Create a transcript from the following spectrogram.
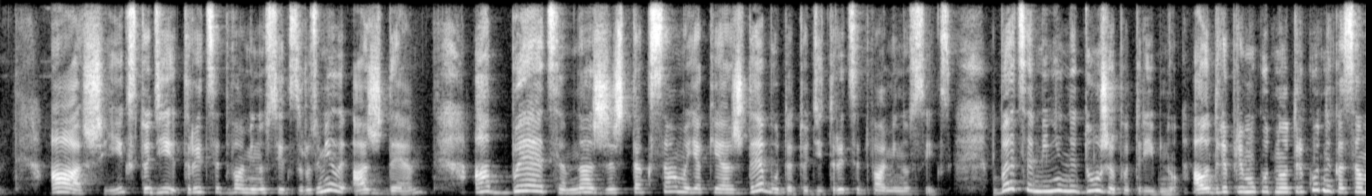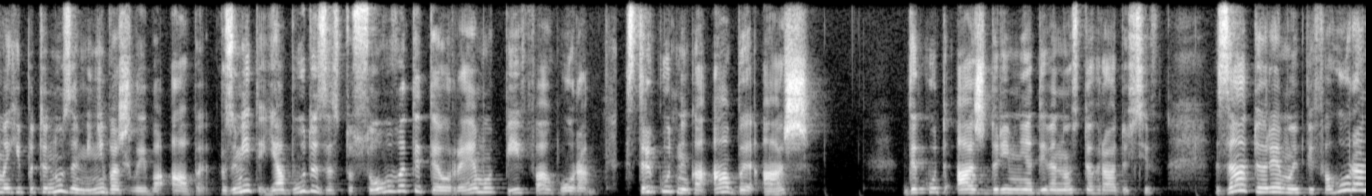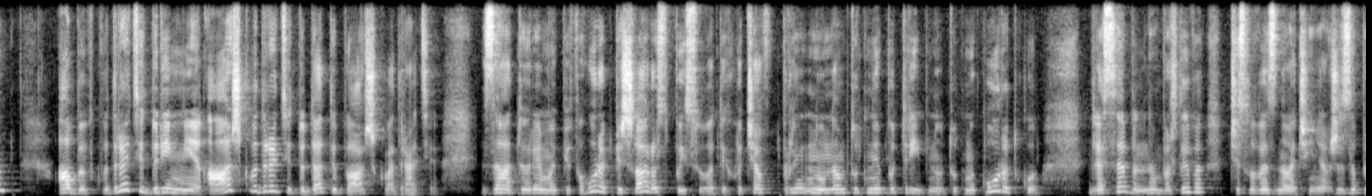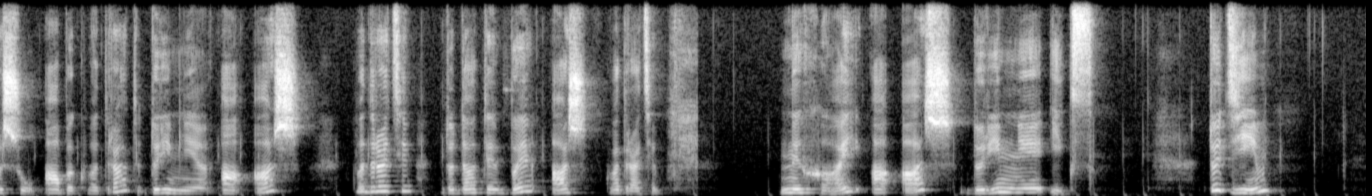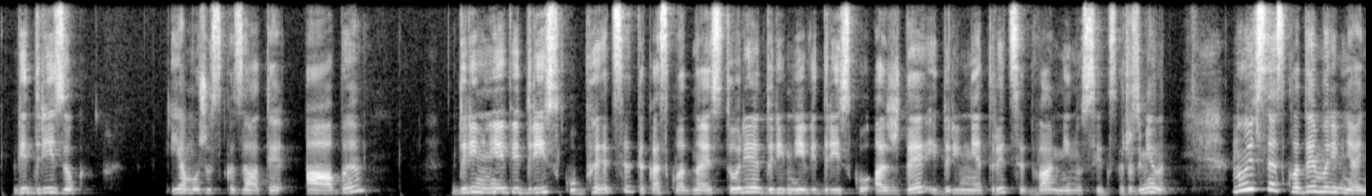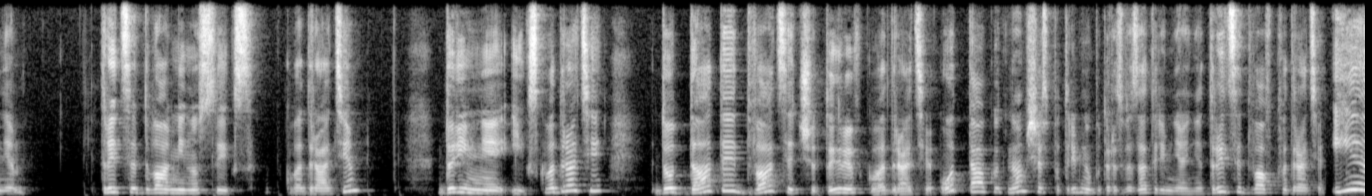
HX, тоді 32 мінус х, зрозуміли, HD. А B це в нас же ж так само, як і HD буде тоді 32 мінус х. B це мені не дуже потрібно. А от для прямокутного трикутника саме гіпотенуза мені важлива. АБ. Розумієте, я буду застосовувати теорему Піфагора. З трикутника ABH, де кут H дорівнює 90 градусів, за теоремою Піфагора АБ в квадраті дорівнює АH квадраті додати BH в квадраті. За теоремою Піфагора пішла розписувати, хоча ну, нам тут не потрібно. Тут ми коротко для себе нам важливе числове значення. Вже запишу АБ квадрат дорівнює в квадраті додати BH в квадраті. Нехай AH дорівнює Х. Тоді відрізок, я можу сказати, АБ дорівнює відрізку це така складна історія, дорівнює відрізку HD і дорівнює 32 мінус х. Розуміли? Ну і все, складаємо рівняння. 32 мінус х в квадраті дорівнює х в квадраті, додати 24 в квадраті. От так от нам зараз потрібно буде розв'язати рівняння. 32 в квадраті. І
